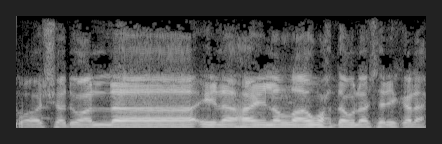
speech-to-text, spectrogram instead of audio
وأشهد أن لا إله إلا الله وحده لا شريك له.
